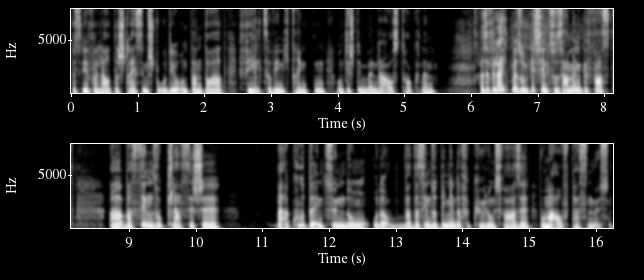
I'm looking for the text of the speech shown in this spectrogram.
dass wir vor lauter Stress im Studio und dann dort viel zu wenig trinken und die Stimmbänder austrocknen. Also vielleicht mal so ein bisschen zusammengefasst, äh, was sind so klassische bei akuter Entzündung oder was sind so Dinge in der Verkühlungsphase, wo wir aufpassen müssen?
